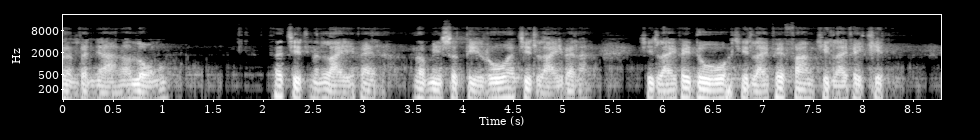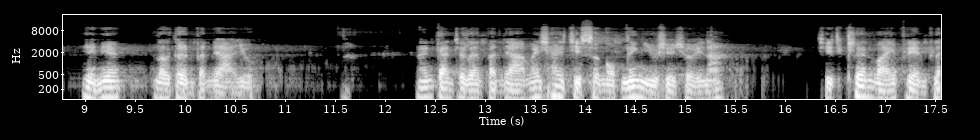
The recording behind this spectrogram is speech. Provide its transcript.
ริญปัญญาเราหลง ถ้าจิตมันไหลไป เรามีสติรู้ว่าจิตไหลไปแล้ว จิตไหลไปดู จิตไหลไปฟัง จิตไหลไปคิด อย่างนี้เราเดินปัญญาอยู่นั้นการเจริญปัญญาไม่ใช่จิตสงบนิ่งอยู่เฉยๆนะ จิตเคลื่อนไหวเปลี่ยนแปล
